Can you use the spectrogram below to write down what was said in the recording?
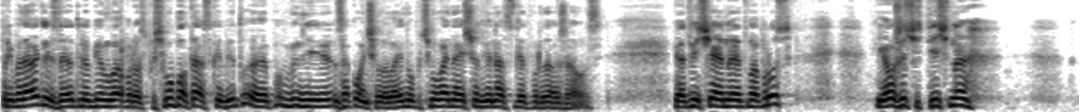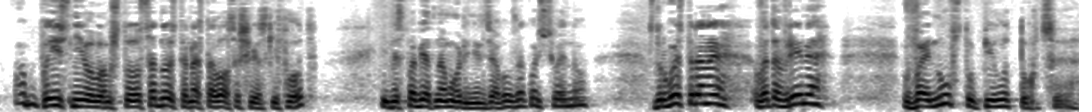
преподаватель задает любимый вопрос. Почему Полтавская битва э, не закончила войну? Почему война еще 12 лет продолжалась? И отвечая на этот вопрос, я уже частично пояснил вам, что с одной стороны оставался шведский флот, и без побед на море нельзя было закончить войну. С другой стороны, в это время в войну вступила Турция.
